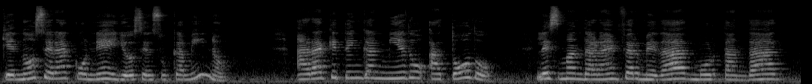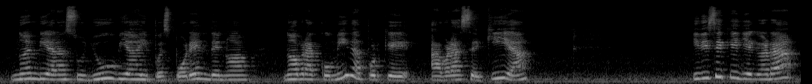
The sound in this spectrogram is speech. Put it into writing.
que no será con ellos en su camino. Hará que tengan miedo a todo. Les mandará enfermedad, mortandad, no enviará su lluvia y pues por ende no, no habrá comida porque habrá sequía. Y dice que llegará,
